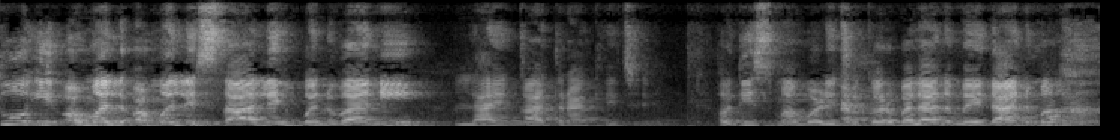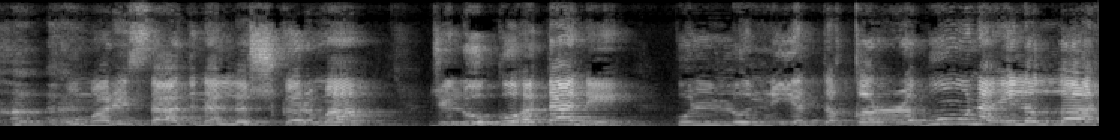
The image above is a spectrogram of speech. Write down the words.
તો એ અમલ અમલે સાલેહ બનવાની લાયકાત રાખે છે. હદીસમાં મળે છે, કરબલાના મેદાનમાં, ઉમરે સાદના લશ્કરમાં, જે લોકો હતા ને કુલ્લુન યતકર્રબૂના ઇલલ્લાહ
